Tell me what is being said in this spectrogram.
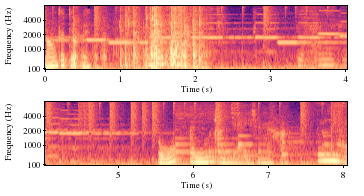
น้องจะเจ็บไหม โอ้อันนี้มันอันใหญ่ใช่ไหมคะอันใหญ่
